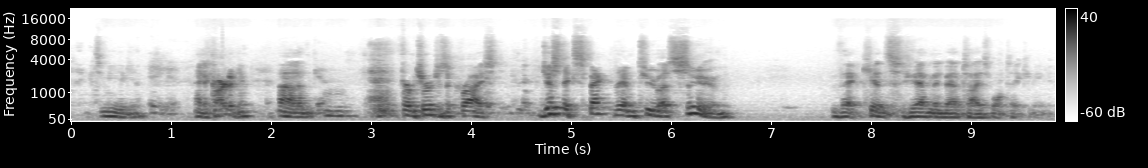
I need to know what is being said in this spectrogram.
dang, it's me again, and a cardigan uh, from Churches of Christ, just expect them to assume that kids who haven't been baptized won't take communion.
